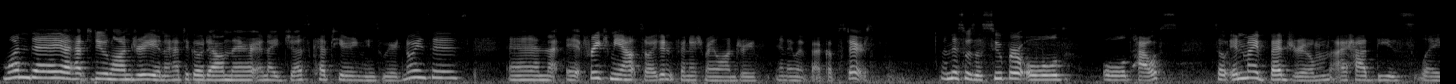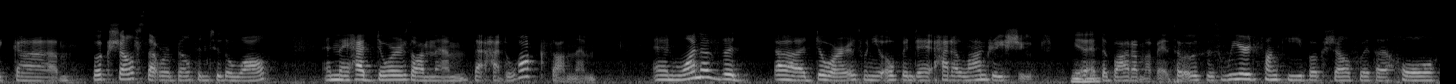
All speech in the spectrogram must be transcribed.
one day I had to do laundry and I had to go down there and I just kept hearing these weird noises and it freaked me out so I didn't finish my laundry and I went back upstairs. And this was a super old, old house. So in my bedroom, I had these like um, bookshelves that were built into the wall. And they had doors on them that had locks on them. And one of the uh, doors, when you opened it, had a laundry chute at the bottom of it. So it was this weird, funky bookshelf with a hole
